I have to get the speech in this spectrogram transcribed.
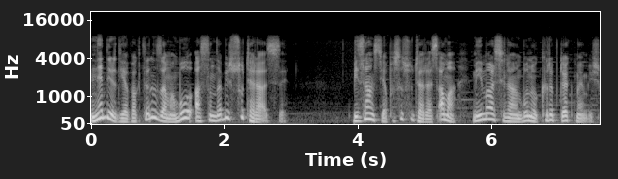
Nedir diye baktığınız zaman bu aslında bir su terazisi. Bizans yapısı su teras ama Mimar Sinan bunu kırıp dökmemiş.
